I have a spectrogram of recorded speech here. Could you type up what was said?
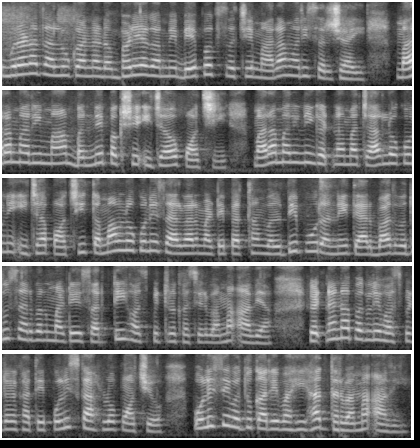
ઉમરાણા તાલુકાના ડંભળિયા ગામે બે પક્ષ વચ્ચે મારામારી સર્જાઈ. મારામારીમાં બંને પક્ષે ઈજાઓ પહોંચી. મારામારીની ઘટનામાં ચાર લોકોને ઈજા પહોંચી. તમામ લોકોને સારવાર માટે પ્રથમ વલભીપુર અને ત્યારબાદ વધુ સારવાર માટે સરટી હોસ્પિટલ ખસેડવામાં આવ્યા. ઘટનાના પગલે હોસ્પિટલ ખાતે પોલીસ કાફલો પહોંચ્યો. પોલીસે વધુ કાર્યવાહી હાથ ધરવામાં આવી.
